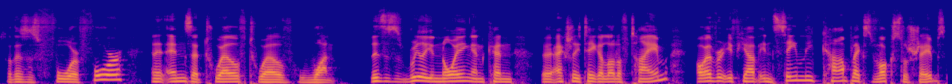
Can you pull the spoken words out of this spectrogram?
So this is 4, 4, and it ends at 12, 12, 1. This is really annoying and can uh, actually take a lot of time. However, if you have insanely complex voxel shapes,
